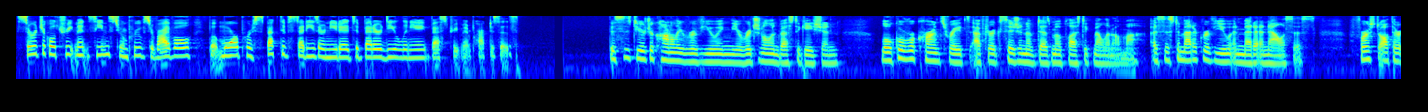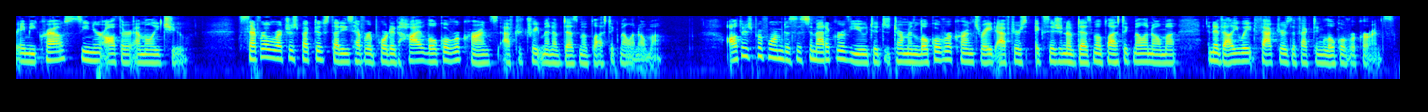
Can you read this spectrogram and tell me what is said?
Surgical treatment seems to improve survival, but more prospective studies are needed to better delineate best treatment practices. This is Deirdre Connolly reviewing the original investigation Local recurrence rates after excision of desmoplastic melanoma, a systematic review and meta analysis. First author Amy Kraus, senior author Emily Chu. Several retrospective studies have reported high local recurrence after treatment of desmoplastic melanoma. Authors performed a systematic review to determine local recurrence rate after excision of desmoplastic melanoma and evaluate factors affecting local recurrence.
